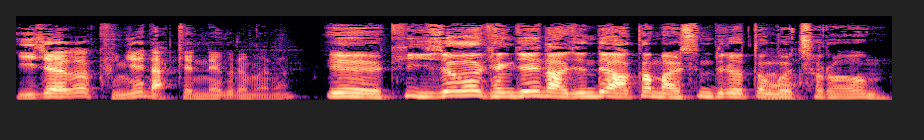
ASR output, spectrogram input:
이자가 굉장히 낮겠네 그러면은. 예, 그 이자가 굉장히 낮은데 아까 말씀드렸던 아. 것처럼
